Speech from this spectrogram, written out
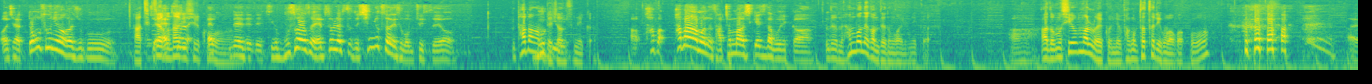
어 제가 똥손이어가지고. 아 직작은 앱솔- 하기 싫고 앱- 네네네. 지금 무서워서 앱솔렉스도 16선에서 멈춰 있어요. 파방하면 무기. 되지 않습니까? 아 파방 파방하면은 4천만 원씩 깨지다 보니까. 근데 한 번에 가면 되는 거 아닙니까? 아, 아 너무 쉬운 말로 했군요. 방금 터트리고 와갖고. 아이,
